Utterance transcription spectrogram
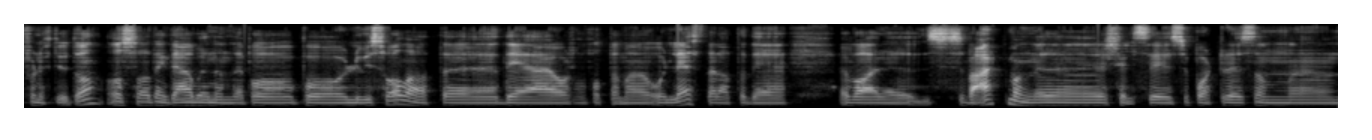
fornuftig ut òg. Og så tenkte jeg bare nevne det på, på Louis Hall, at eh, det jeg har fått med meg og lest, er at det var eh, svært mange Chelsea-supportere som eh,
